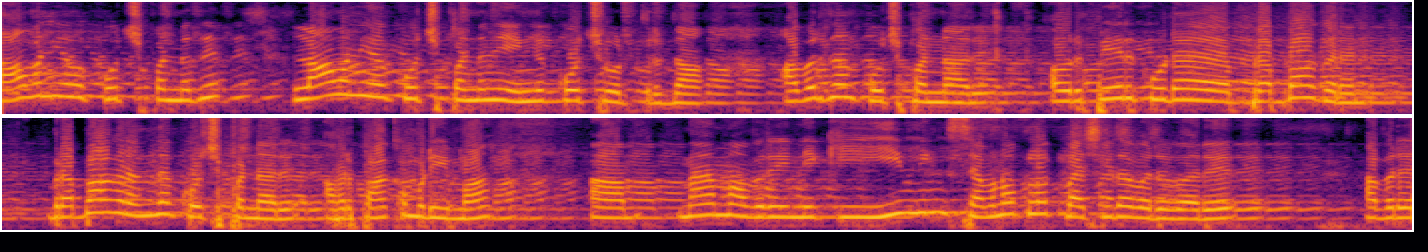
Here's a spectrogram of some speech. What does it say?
லாவண்யாவை கோச் பண்ணது லாவண்யா கோச் பண்ணது எங்கள் கோச் ஒருத்தர் தான். அவர் தான் கோச் பண்ணாரு. அவர் பேர் கூட பிரபாகரன். பிரபாகரன் தான் கோச் பண்ணாரு. அவர் பார்க்க முடியுமா? மேம் அவர் இன்னைக்கு ஈவினிங் செவன் ஓ கிளாக் பேட்சில் தான் வருவார். அவர்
